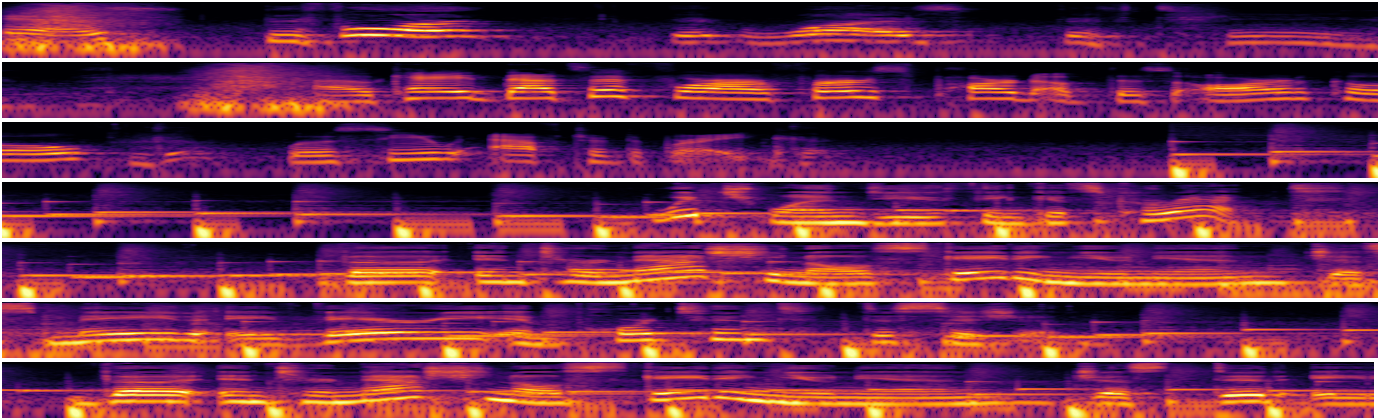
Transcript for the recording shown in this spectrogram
is. Before, it was 15. Okay, that's it for our first part of this article. Okay. We'll see you after the break. Okay. Which one do you think is correct? The International Skating Union just made a very important decision. The International Skating Union just did a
